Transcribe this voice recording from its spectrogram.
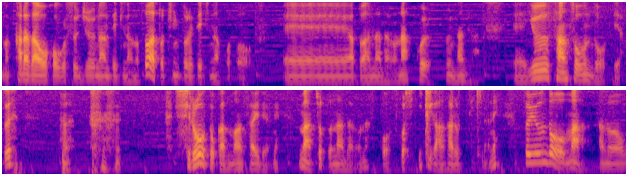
まあ、体をほぐす柔軟的なのと、あと筋トレ的なこと、えー、あとはなんだろうな、こういう、こういうなんだ、えー有酸素運動ってやつ？素人感満載だよね。まあちょっとなんだろうな、こう少し息が上がる的なね。そういう運動を、まあ、あの、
